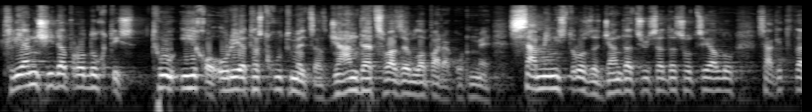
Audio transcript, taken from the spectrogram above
თლიანი შიდა პროდუქტის თუ იყო 2015 წელს ჯანდაცვაზე ვლაპარაკობ მე სამინისტროზე ჯანდაცვისა და სოციალურ საკითხთა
